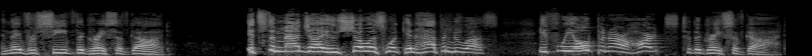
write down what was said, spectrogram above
and they've received the grace of God. It's the Magi who show us what can happen to us if we open our hearts to the grace of God.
